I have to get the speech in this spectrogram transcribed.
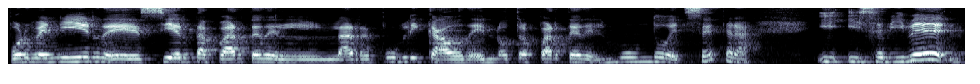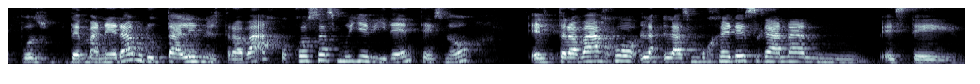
por venir de cierta parte de la República o de en otra parte del mundo, etc. Y, se vive pues, de manera brutal en el trabajo, cosas muy evidentes, ¿no? El trabajo, las mujeres ganan este,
